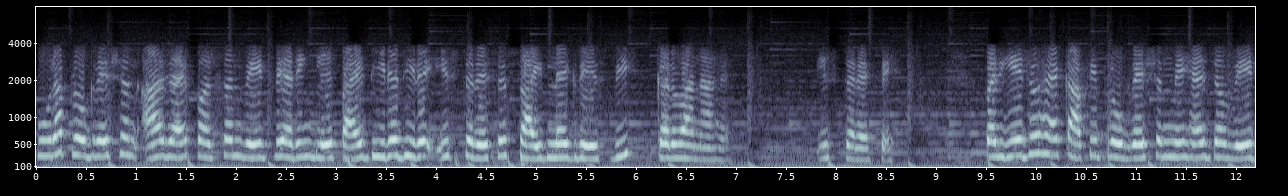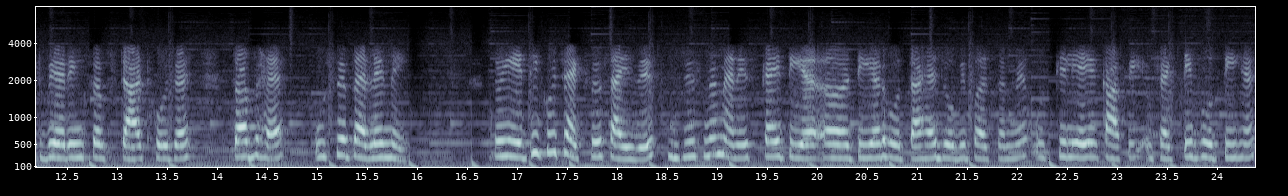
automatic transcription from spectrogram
पूरा प्रोग्रेशन आ जाए पर्सन वेट बेयरिंग ले पाए धीरे धीरे इस तरह से साइड लेग रेस भी करवाना है। इस तरह से। पर ये जो है, काफ़ी प्रोग्रेशन में है। जब वेट बेयरिंग सब स्टार्ट हो जाए, तब है, उससे पहले नहीं। तो ये थी कुछ एक्सरसाइजेस जिसमें मैंने इसका टीयर टीयर होता है जो भी पर्सन में, उसके लिए ये काफ़ी इफ़ेक्टिव होती है।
